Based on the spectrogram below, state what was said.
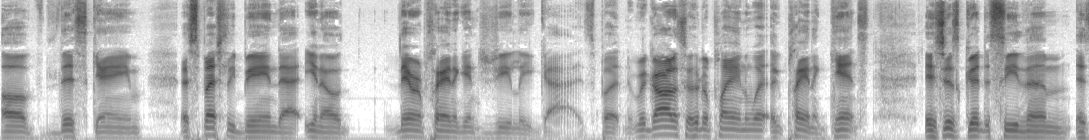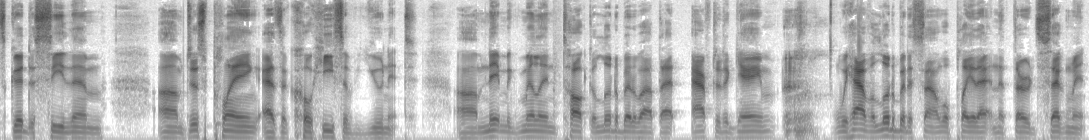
of this game, especially being that, you know, they were playing against G League guys. But regardless of who they're playing with, uh, playing against, it's just good to see them. It's good to see them um, just playing as a cohesive unit. Um, Nate McMillan talked a little bit about that after the game. we have a little bit of sound. We'll play that in the third segment.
